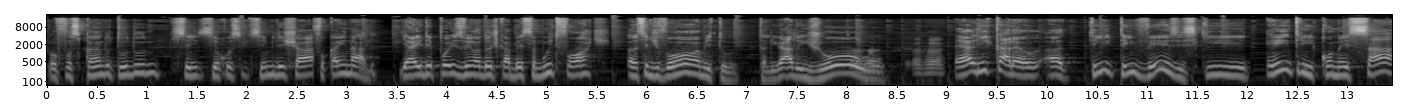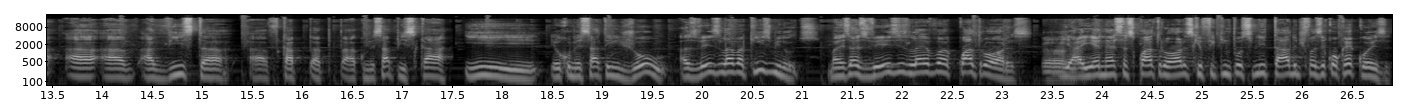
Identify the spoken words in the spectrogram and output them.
ofuscando tudo sem, sem, sem me deixar focar em nada. E aí depois vem uma dor de cabeça muito forte, ânsia de vômito, tá ligado? Enjoo. Aham. É ali, cara, tem, tem vezes que entre começar a, a, a vista a, ficar, a, a começar a piscar e eu começar a ter enjoo, às vezes leva 15 minutos, mas às vezes leva 4 horas. Aham. E aí é nessas 4 horas que eu fico impossibilitado de fazer qualquer coisa.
